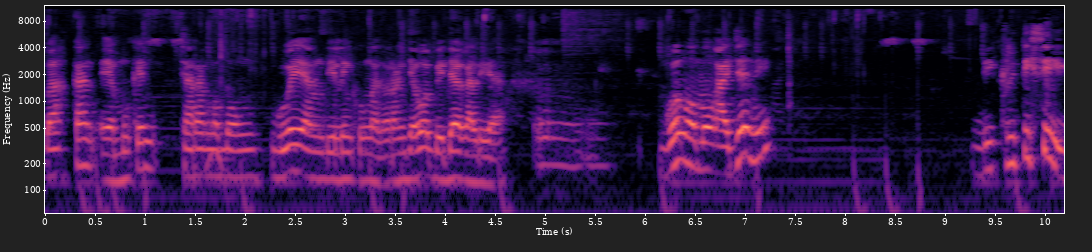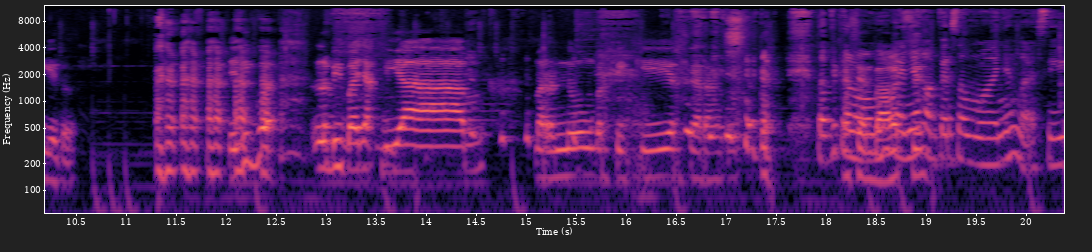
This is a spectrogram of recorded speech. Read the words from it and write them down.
Bahkan ya mungkin cara ngomong gue yang di lingkungan orang Jawa beda kali ya. Hmm. Gue ngomong aja nih dikritisi gitu. Jadi gue lebih banyak diam, merenung, berpikir sekarang. Tapi kalau kayaknya sih. hampir semuanya nggak sih?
